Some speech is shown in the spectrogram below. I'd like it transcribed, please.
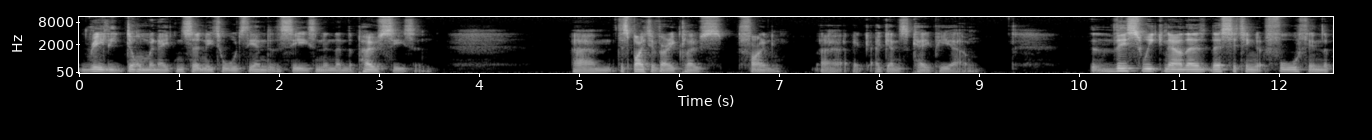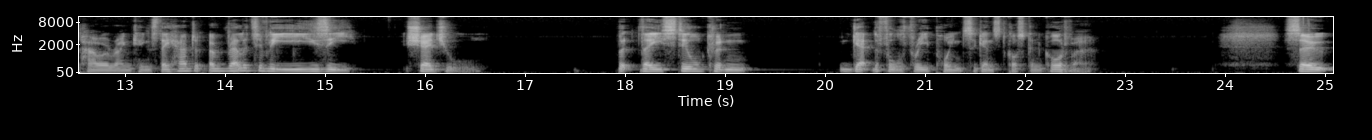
really dominating, certainly towards the end of the season and then the postseason, um, despite a very close final uh, against KPL. This week now they're they're sitting at fourth in the power rankings. They had a relatively easy schedule, but they still couldn't get the full three points against Koskenkorva. So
